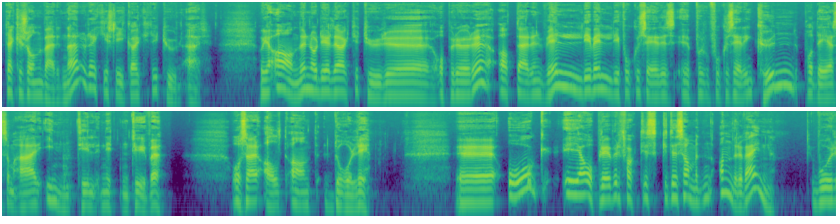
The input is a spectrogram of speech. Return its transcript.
Det er ikke sånn verden er, og det er ikke slik arkitekturen er. Og jeg aner når det gjelder arkitekturopprøret, at det er en veldig, veldig eh, fokusering kun på det som er inntil 1920. Og så er alt annet dårlig. Eh, og jeg opplever faktisk det samme den andre veien hvor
